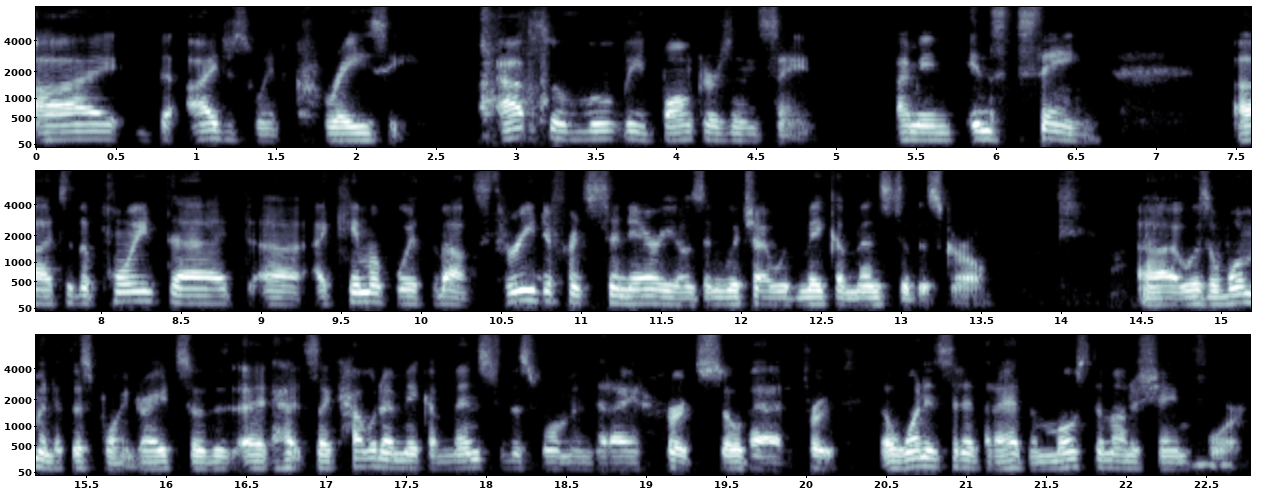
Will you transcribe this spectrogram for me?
I I just went crazy, absolutely bonkers, insane. I mean, insane uh, to the point that uh, I came up with about three different scenarios in which I would make amends to this girl. Uh, it was a woman at this point, right? So the, it's like, how would I make amends to this woman that I had hurt so bad for the one incident that I had the most amount of shame for?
